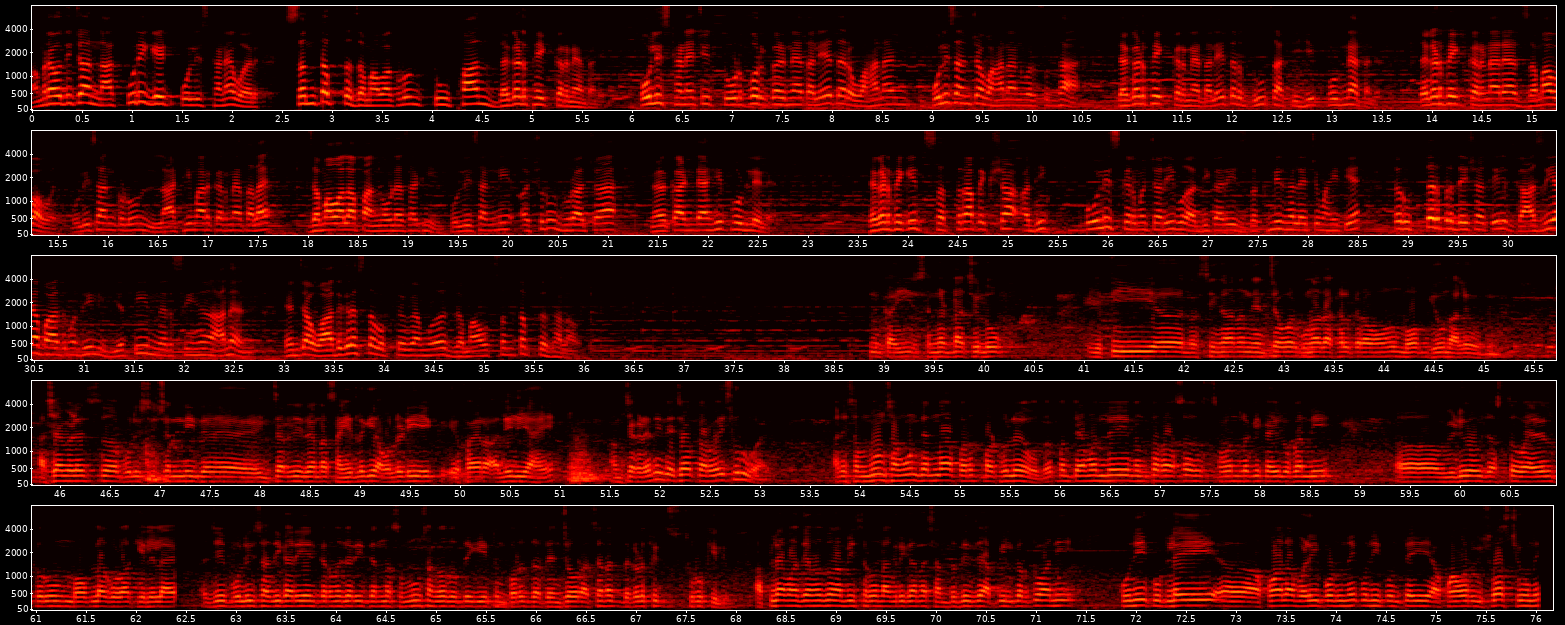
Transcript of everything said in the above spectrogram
अमरावतीच्या Nagpuri gate police ठाण्यावर संतप्त जमावाकडून तुफान दगडफेक करण्यात आली. पोलीस ठाण्याची तोडफोड करण्यात आली तर वाहनां पोलिसांच्या वाहनांवर सुद्धा दगडफेक करण्यात आले तर दुचाकीही फोडण्यात आले. दगडफेक करणाऱ्या जमावावर पोलिसांकडून लाठीमार करण्यात आलाय. जमावाला पांगवण्यासाठी पोलिसांनी अश्रुधुराच्या नळकांड्याही फोडलेल्या आहेत. दगडफेकीत सतरापेक्षा अधिक पोलीस कर्मचारी व अधिकारी जखमी झाल्याची माहिती आहे. तर उत्तर प्रदेशातील गाझियाबादमधील यती नरसिंह आनंद यांच्या वादग्रस्त वक्तव्यामुळे जमाव संतप्त झाला होता. काही संघटनाचे लोक यती अ, नरसिंहानंद यांच्यावर गुन्हा दाखल करावा म्हणून मॉब घेऊन आले होते. अशा वेळेस पोलीस स्टेशननी ते इन्चार्जनी त्यांना सांगितलं की ऑलरेडी एक एफ आय आर आलेली आहे. आमच्याकडे आणि त्याच्यावर कारवाई सुरू आहे. आणि समजून सांगून त्यांना परत पाठवलं होतं. पण त्यामधले नंतर असं समजलं की काही लोकांनी व्हिडिओ जास्त व्हायरल करून मॉबला गोळा केलेला आहे. जे पोलीस अधिकारी आणि कर्मचारी त्यांना समजून सांगत होते की इथून परत जा. त्यांच्यावर अचानक दगडफेक सुरू केली. आपल्या माध्यमातून आम्ही सर्व नागरिकांना शांततेचे अपील करतो आणि कोणी कुठल्याही अफवाला बळी पडू नये कोणी कोणत्याही अफवावर विश्वास ठेवू नये.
